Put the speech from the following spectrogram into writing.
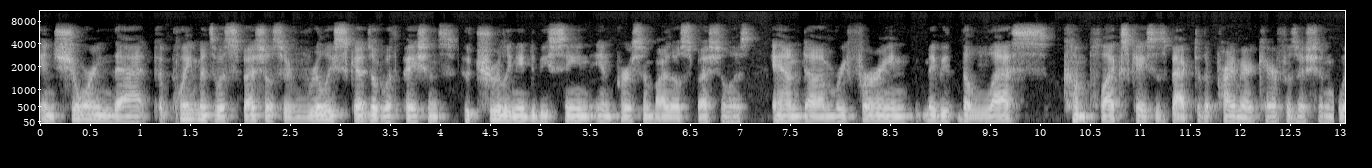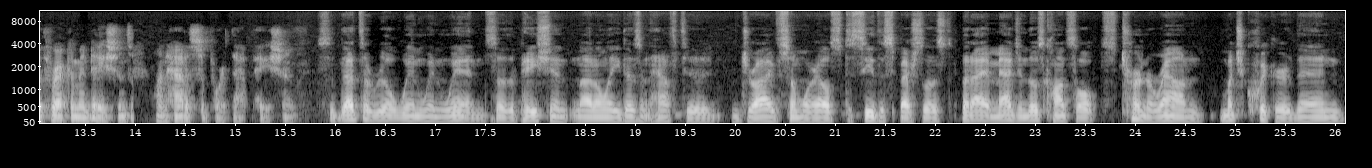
ensuring that appointments with specialists are really scheduled with patients who truly need to be seen in person by those specialists and um, referring maybe the less complex cases back to the primary care physician with recommendations on how to support that patient. So that's a real win win win. So the patient not only doesn't have to drive somewhere else to see the specialist, but I imagine those consults turn around much quicker than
